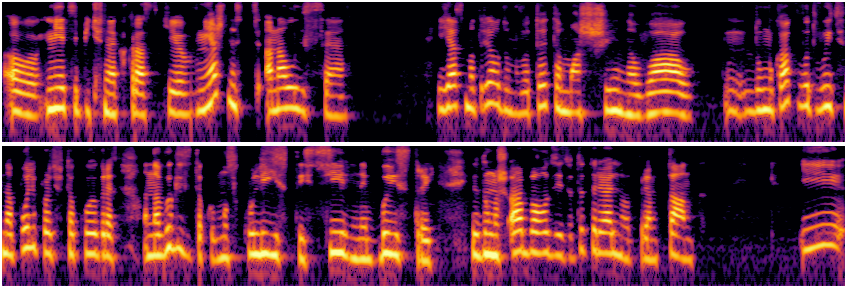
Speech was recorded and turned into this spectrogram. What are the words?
э, нетипичная как раз-таки внешность, она лысая. И я смотрела, думаю, вот эта машина, вау. Думаю, как вот выйти на поле против такой играть? Она выглядит такой мускулистый, сильный, быстрый. И думаешь, обалдеть, вот это реально вот прям танк. И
